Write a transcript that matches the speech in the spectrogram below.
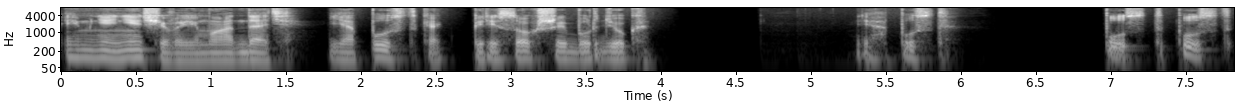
«И мне нечего ему отдать. Я пуст, как пересохший бурдюк». Я пуст. Пуст, пуст.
